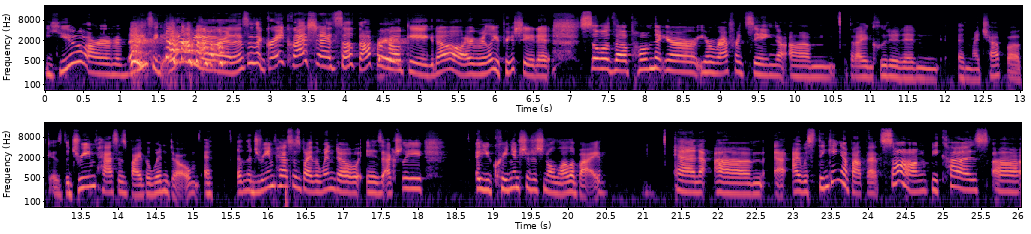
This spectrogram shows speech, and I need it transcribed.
You are an amazing interviewer. this is a great question. It's so thought provoking. No, I really appreciate it. So the poem that you're you're referencing um, that I included in in my chapbook is "The Dream Passes by the Window," and, and "The Dream Passes by the Window" is actually a Ukrainian traditional lullaby and um, I was thinking about that song because, uh,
